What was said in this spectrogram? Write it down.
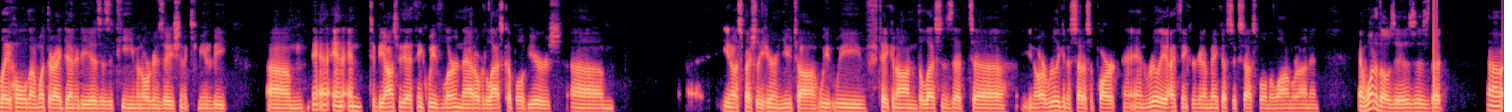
lay hold on what their identity is as a team, an organization, a community. Um, and, and, and, to be honest with you, I think we've learned that over the last couple of years. Um, you know, especially here in Utah, we, we've taken on the lessons that, uh, you know, are really going to set us apart and really, I think, are going to make us successful in the long run. And, and one of those is is that uh,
